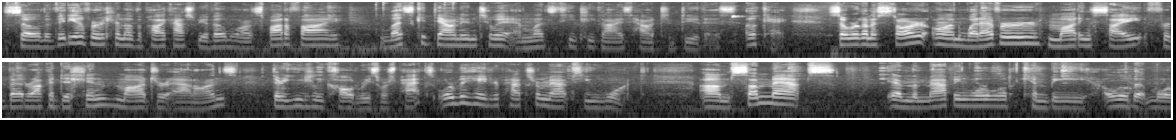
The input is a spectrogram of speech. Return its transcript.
So the video version of the podcast will be available on Spotify. Let's get down into it and let's teach you guys how to do this. Okay, so we're going to start on whatever modding site for Bedrock Edition mods or add-ons they're usually called resource packs or behavior packs or maps you want. Um, some maps in the mapping world can be a little bit more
